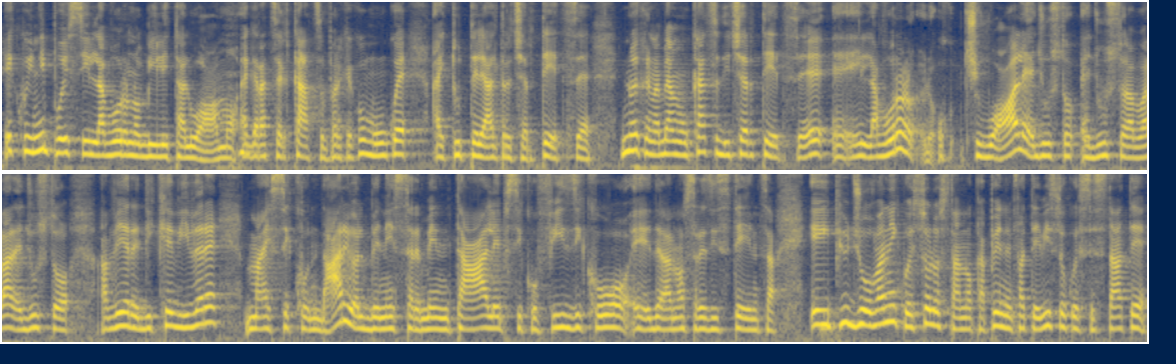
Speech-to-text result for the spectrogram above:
e quindi poi sì, il lavoro nobilita l'uomo. È grazie al cazzo perché comunque hai tutte le altre certezze. Noi che non abbiamo un cazzo di certezze, eh, il lavoro ci vuole, è giusto, è giusto lavorare, è giusto avere di che vivere, ma è secondario al benessere mentale, psicofisico e della nostra esistenza. E i più giovani questo lo stanno capendo. Infatti, hai visto quest'estate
